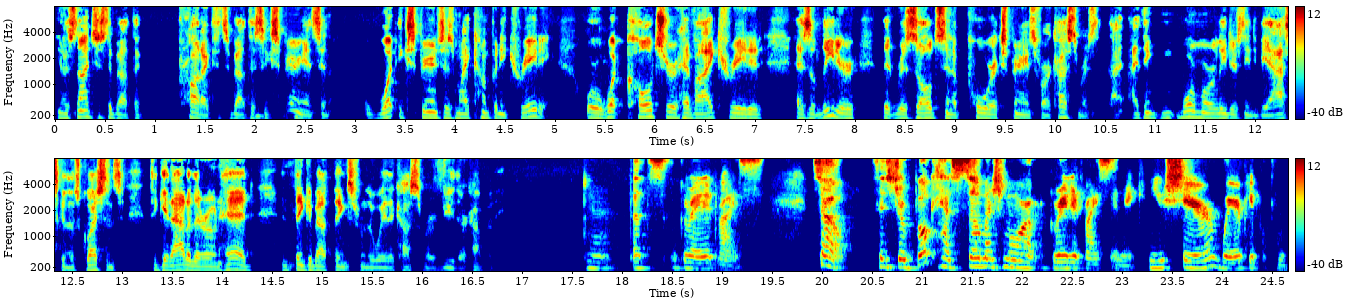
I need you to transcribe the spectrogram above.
you know it's not just about the product it's about this experience. And what experience is my company creating or what culture have i created as a leader that results in a poor experience for our customers I, I think more and more leaders need to be asking those questions to get out of their own head and think about things from the way the customer view their company Yeah, that's great advice. So, since your book has so much more great advice in it, can you share where people can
